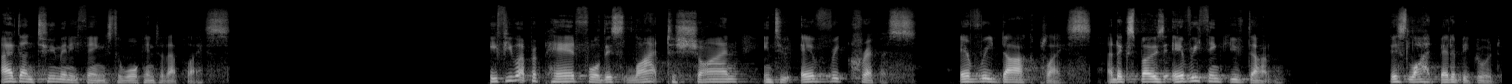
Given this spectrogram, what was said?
I have done too many things to walk into that place. If you are prepared for this light to shine into every crevice, every dark place, and expose everything you've done, this light better be good,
